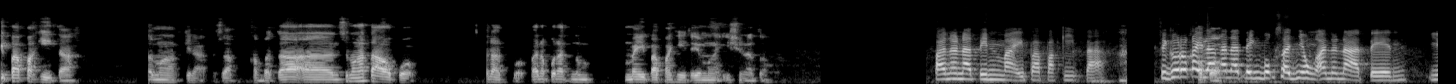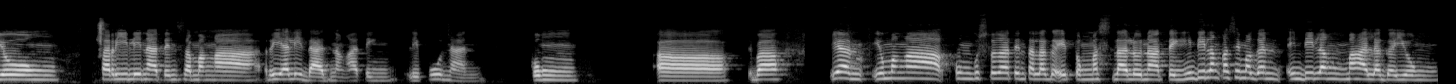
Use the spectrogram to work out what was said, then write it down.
ipapakita sa mga kina, sa kabataan, sa mga tao po, sa lahat po, paano po natin may ipapakita yung mga issue na to? Paano natin maipapakita? Siguro kailangan Opo. nating buksan yung ano natin, yung sarili natin sa mga realidad ng ating lipunan. Kung uh, 'di ba? Yan, yung mga kung gusto natin talaga itong mas lalo nating hindi lang kasi magan hindi lang mahalaga yung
